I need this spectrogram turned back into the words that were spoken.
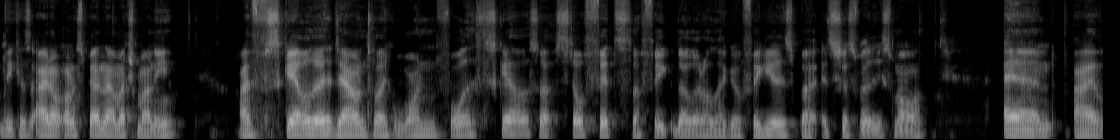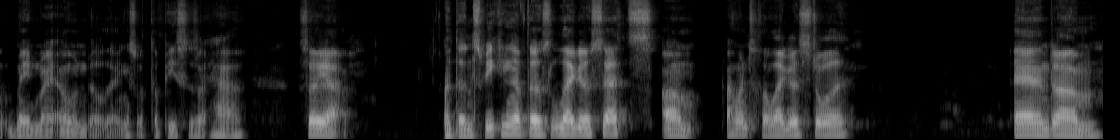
because I don't want to spend that much money. I've scaled it down to like one fourth scale, so it still fits the fig the little Lego figures, but it's just really small. And I've made my own buildings with the pieces I have. So yeah. But then speaking of those Lego sets, um, I went to the Lego store and um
